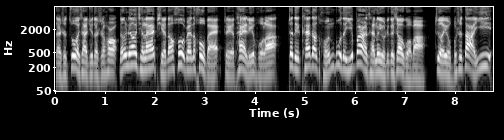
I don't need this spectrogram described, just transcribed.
但是坐下去的时候能撩起来撇到后边的后摆，这也太离谱了。这得开到臀部的一半才能有这个效果吧？这又不是大衣，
